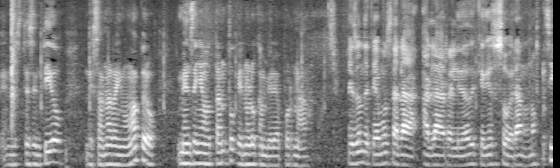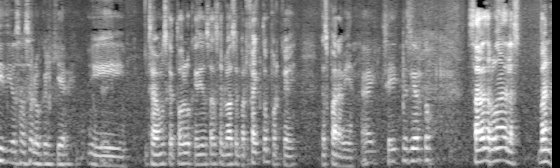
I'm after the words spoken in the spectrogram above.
en este sentido de sanar a mi mamá, pero me ha enseñado tanto que no lo cambiaría por nada. Es donde caemos a la, a la realidad de que Dios es soberano, ¿no? Sí, Dios hace lo que Él quiere. Y sabemos que todo lo que Dios hace lo hace perfecto porque es para bien. sí, es cierto. ¿Sabes alguna de las, bueno,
